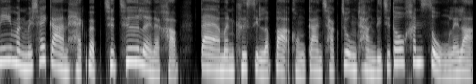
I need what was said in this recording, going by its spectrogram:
นี่มันไม่ใช่การแฮกแบบชื่อๆเลยนะครับ แต่มันคือศิลปะของการชักจูงทางดิจิทัลขั้นสูงเลยล่ะ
